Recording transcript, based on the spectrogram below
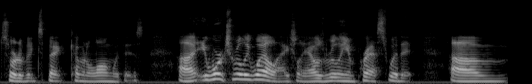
sort of expect coming along with this. Uh, it works really well, actually. I was really impressed with it. Um,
